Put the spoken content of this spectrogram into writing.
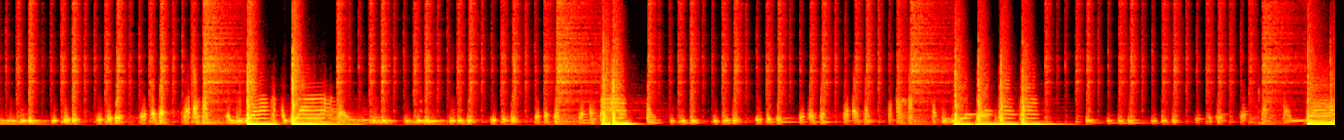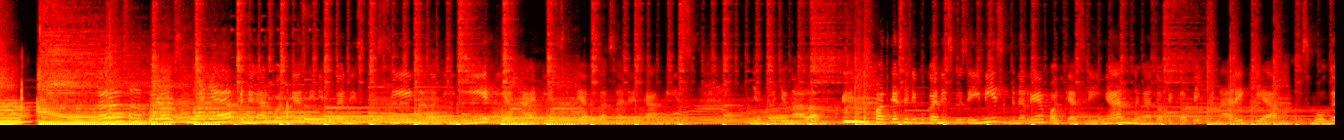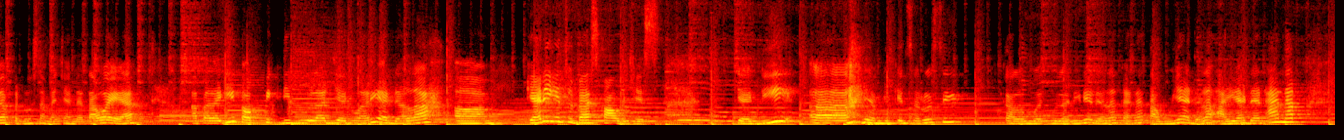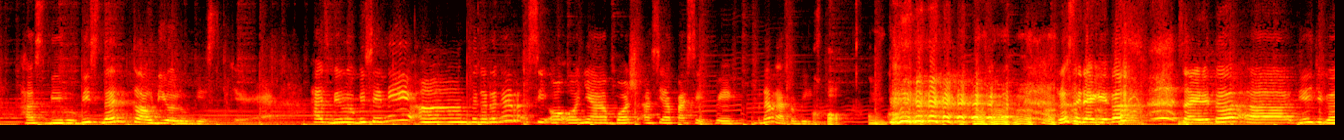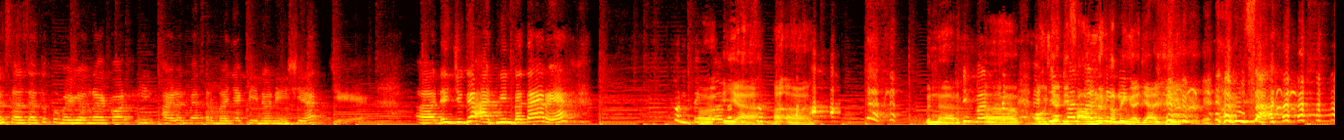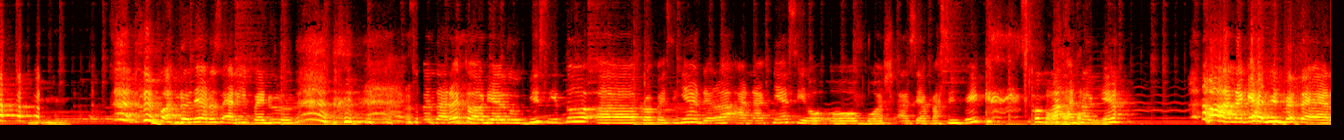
Halo, topik di bulan Januari adalah um, getting into best colleges. Jadi uh, yang bikin seru sih kalau buat bulan ini adalah karena tamunya adalah ayah dan anak Hasbi Lubis dan Claudio Lubis. Yeah. Hasbi Lubis ini um, dengar-dengar COO-nya Bosch Asia Pasifik. Benar nggak tuh, Bi? Oh, enggak. Terus udah gitu, selain itu uh, dia juga salah satu pemegang rekor Ironman terbanyak di Indonesia. Yeah. Uh, dan juga admin BTR ya. Penting Eh, banget. iya, heeh. benar. Achievement- Eh, mau jadi founder tapi nggak jadi. gitu. Nggak bisa. Mm-mm. Pandonya harus RIP dulu. Sementara Claudia Lubis itu uh, profesinya adalah anaknya COO Bosch Asia Pasifik sama Oh. anaknya oh, anaknya admin BTR.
